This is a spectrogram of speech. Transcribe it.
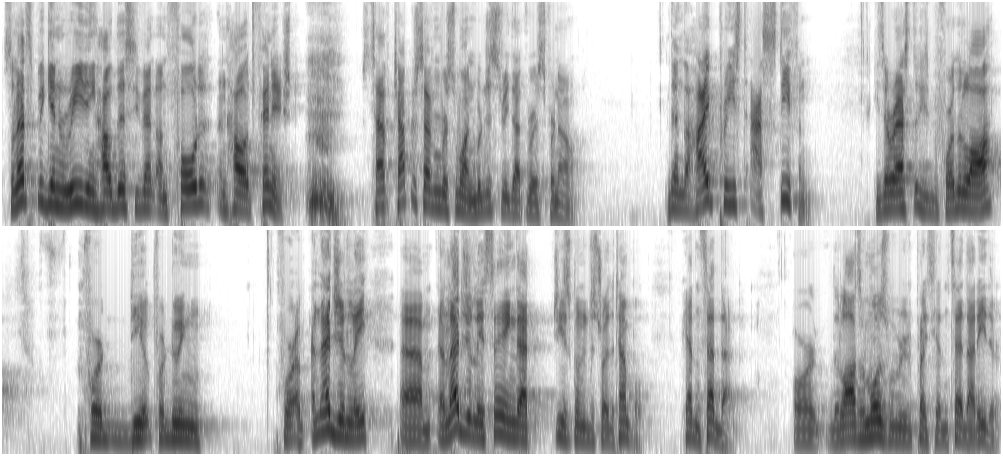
So let's begin reading how this event unfolded and how it finished. Chapter 7, verse 1. We'll just read that verse for now. Then the high priest asked Stephen. He's arrested. He's before the law for, for doing for allegedly, um, allegedly saying that Jesus is going to destroy the temple. He hadn't said that. Or the laws of Moses will be replaced. He hadn't said that either.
